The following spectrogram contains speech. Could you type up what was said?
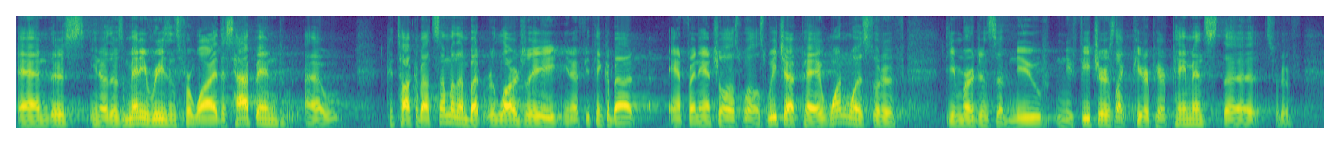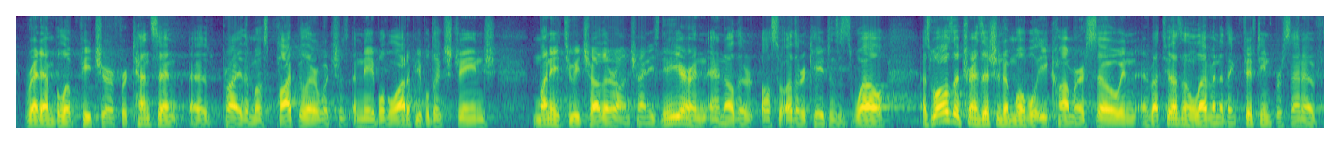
And there's, you know, there's many reasons for why this happened. Uh, could talk about some of them, but largely, you know, if you think about Ant Financial as well as WeChat Pay, one was sort of the emergence of new, new features like peer-to-peer payments, the sort of red envelope feature for Tencent, uh, probably the most popular, which has enabled a lot of people to exchange money to each other on Chinese New Year and, and other, also other occasions as well, as well as the transition to mobile e-commerce. So in, about 2011, I think 15% of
